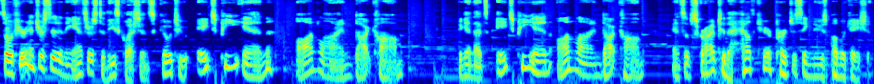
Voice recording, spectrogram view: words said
So, if you're interested in the answers to these questions, go to hpnonline.com Again, that's hpnonline.com and subscribe to the Healthcare Purchasing News publication.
